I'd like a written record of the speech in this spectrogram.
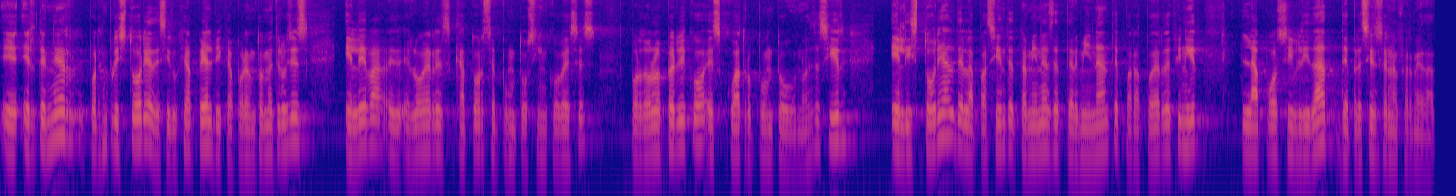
eh, el tener, por ejemplo, historia de cirugía pélvica por endometriosis eleva el OR es 14.5 veces, por dolor pélvico es 4.1, es decir, el historial de la paciente también es determinante para poder definir la posibilidad de presencia en la enfermedad.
